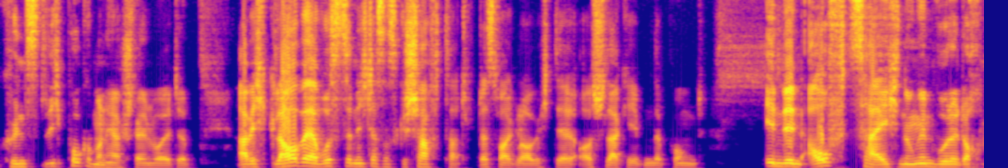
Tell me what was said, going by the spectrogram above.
künstlich Pokémon herstellen wollte. Aber ich glaube, er wusste nicht, dass er es geschafft hat. Das war, glaube ich, der ausschlaggebende Punkt. In den Aufzeichnungen wurde doch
